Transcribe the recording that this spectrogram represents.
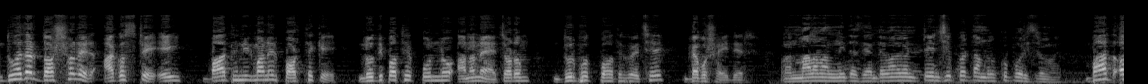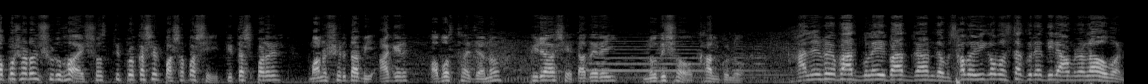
দু সালের আগস্টে এই বাঁধ নির্মাণের পর থেকে নদীপথে পণ্য আনা নেয় চরম দুর্ভোগ পোহাতে হয়েছে ব্যবসায়ীদের। মালামাল নিতেছে ট্রেন শিপ করতে আমরা খুব পরিশ্রম হয়। বাঁধ অপসারণ শুরু হয় স্বস্তি প্রকাশের পাশাপাশি তিতাসপাড়ের মানুষের দাবি আগের অবস্থায় যেন ফিরে আসে তাদের এই নদীসহ খালগুলো। খালের বাদগুলো এই বাদ স্বাভাবিক অবস্থা করে দিলে আমরা লাভবান।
